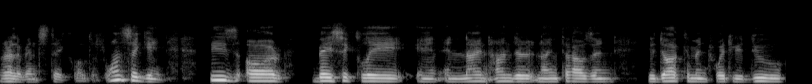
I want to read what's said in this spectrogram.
relevant stakeholders. Once again, these are basically in, in 900, 9,000, you document what you do,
